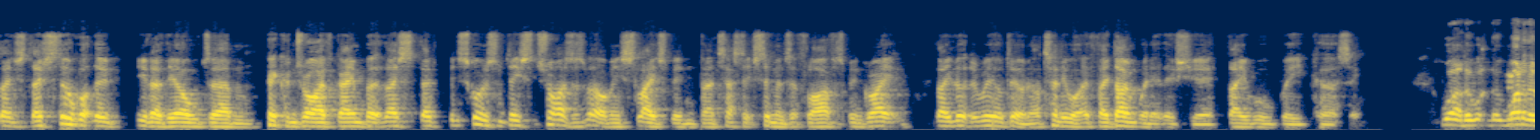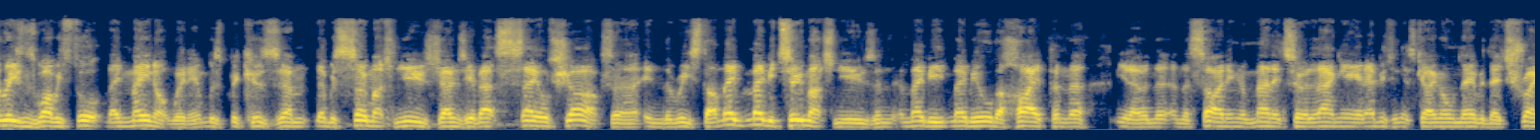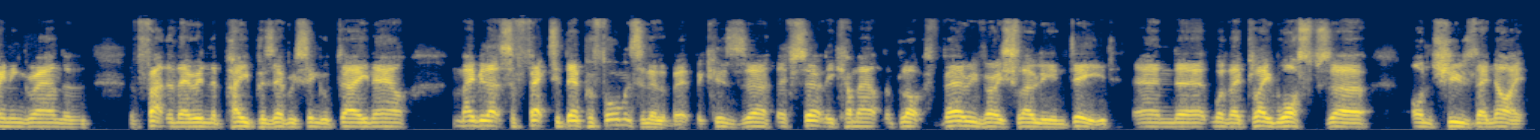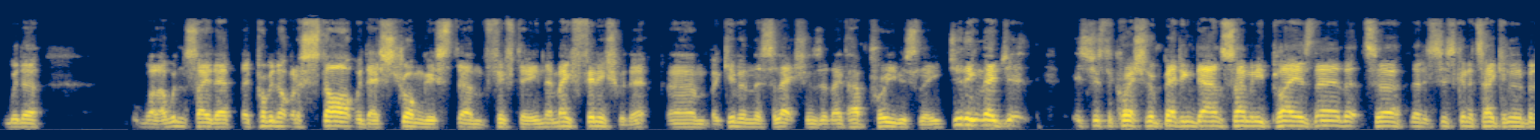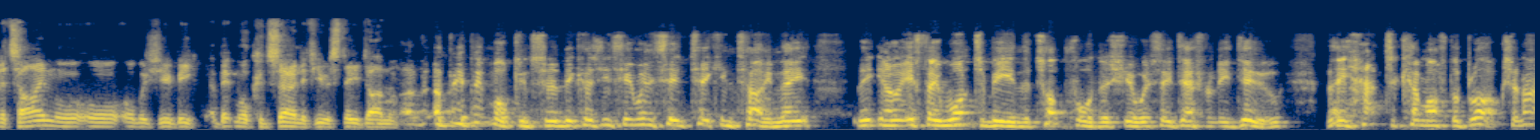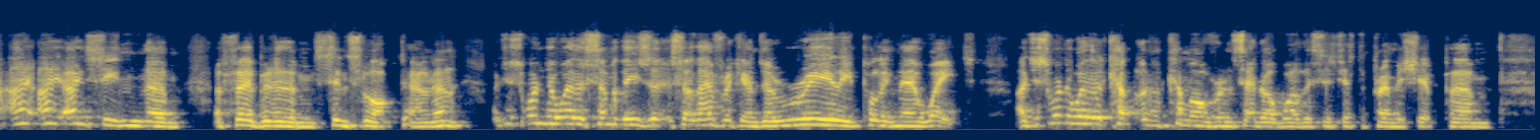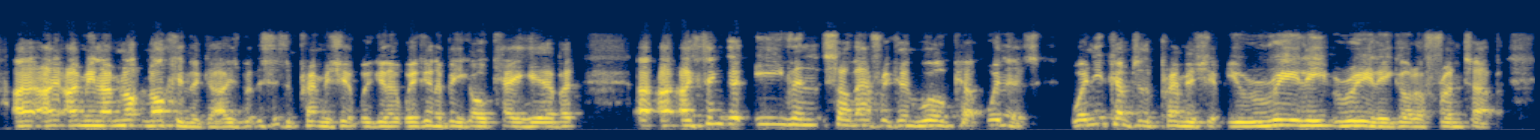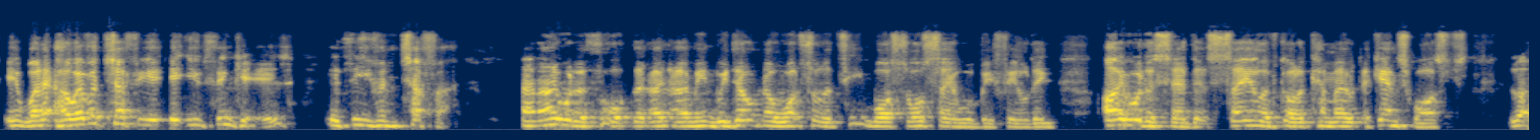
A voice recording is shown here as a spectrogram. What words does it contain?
They've, they've still got the you know the old um, pick and drive game, but they, they've been scoring some decent tries as well. I mean, Slade's been fantastic. Simmonds at fly has been great. They look the real deal. And I'll tell you what, if they don't win it this year, they will be cursing. Well, the, the, one of the reasons why we thought they may not win it was because um, there was so much news, Jonesy, about Sale Sharks uh, in the restart. Maybe, maybe too much news, and maybe maybe all the hype and the you know and the, and the signing of Manu Tuilagi and everything that's going on there with their training ground and the fact that they're in the papers every single day now. Maybe that's affected their performance a little bit because uh, they've certainly come out the blocks very, very slowly indeed. And uh, well, they play Wasps uh, on Tuesday night with a well, I wouldn't say that they're probably not going to start with their strongest um, 15. They may finish with it, um, but given the selections that they've had previously, do you think they? It's just a question of bedding down so many players there that uh, that it's just going to take a little bit of time, or, or, or, would you be a bit more concerned if you were Steve Diamond? I'd be a bit more concerned because you see, when it's taking time, they you know, if they want to be in the top four this year, which they definitely do, they had to come off the blocks. And I, I, I've seen um, a fair bit of them since lockdown, and I just wonder whether some of these uh, South Africans are really pulling their weight. I just wonder whether a couple of them have come over and said, "Oh, well, this is just a Premiership." Um, I, I, I, mean, I'm not knocking the guys, but this is the Premiership. We're gonna we're gonna be okay here, but. I, I think that even South African World Cup winners when you come to the Premiership, you really, really got to front up. It, however tough you, it, you think it is, it's even tougher. And I would have thought that, I, I, mean, we don't know what sort of team Wasps or Sale will be fielding. I would have said that Sale have got to come out against Wasps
